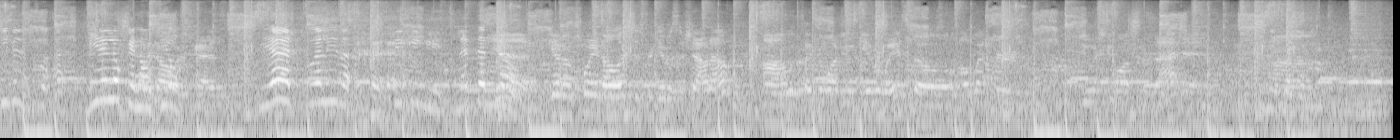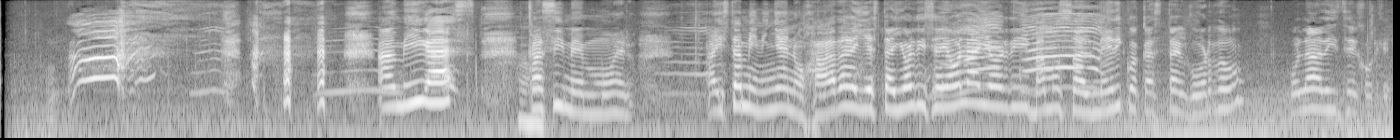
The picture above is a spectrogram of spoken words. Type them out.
give us. uh, Miren lo que nos dio. $20. Yeah, really speak English. Let them know. Yeah, give them twenty dollars just for giving us a shout out. Uh, looks like they want to do a giveaway, so I'll let her do what she wants for that. And Amigas, casi me muero. Ahí está mi niña enojada y está Jordi. Dice, hola Jordi, vamos al médico, acá está el gordo. Hola, dice Jorge.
